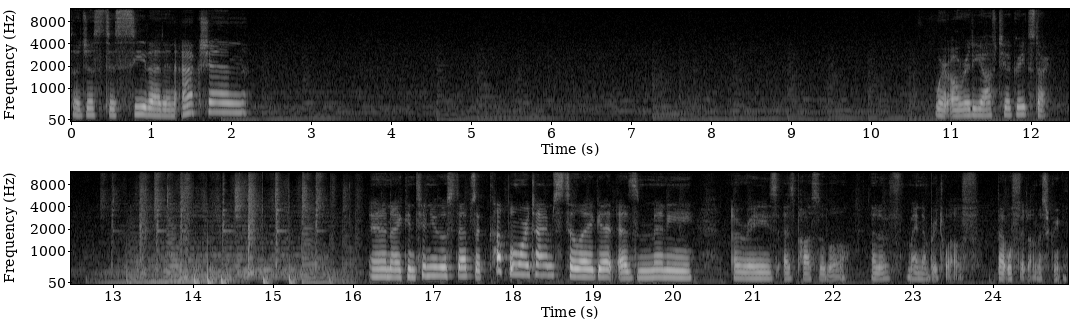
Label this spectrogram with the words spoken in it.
So just to see that in action, we're already off to a great start. And I continue those steps a couple more times till I get as many arrays as possible out of my number 12 that will fit on the screen.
